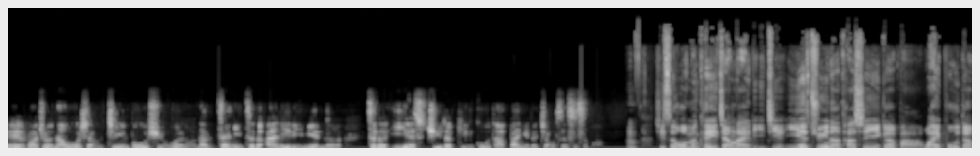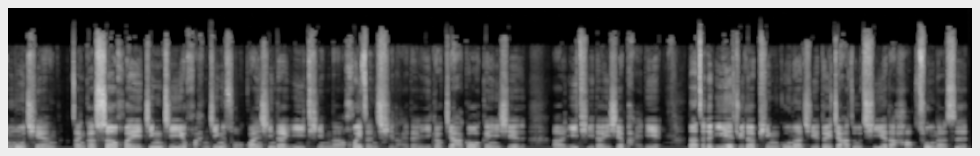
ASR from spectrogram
诶，Roger，那我想进一步询问哦，那在你这个案例里面呢，这个 ESG 的评估它扮演的角色是什么？嗯，其实我们可以这样来理解，ESG 呢，它是一个把外部的目前整个社会经济环境所关心的议题呢，汇整起来的一个架构跟一些呃议题的一些排列。那这个 ESG 的评估呢，其实对家族企业的好处呢，是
